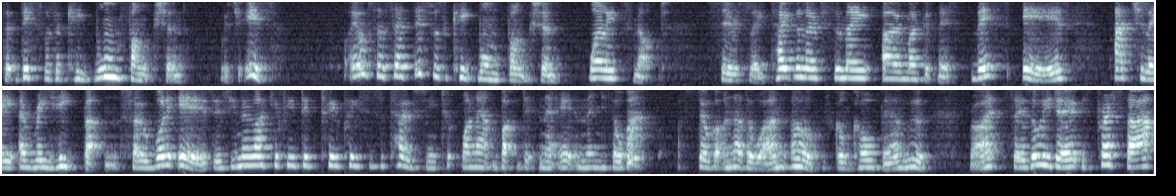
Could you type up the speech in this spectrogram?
that this was a keep warm function, which it is. I also said this was a keep warm function. Well, it's not. Seriously, take the notice of me. Oh my goodness. This is actually a reheat button. So what it is, is you know like if you did two pieces of toast and you took one out and buttoned it in it and then you thought, oh, I've still got another one. Oh, it's gone cold now. Ugh. Right, so all you do is press that,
